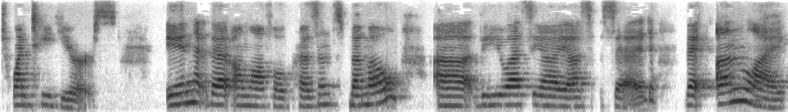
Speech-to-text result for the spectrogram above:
20 years. In that unlawful presence memo, uh, the USCIS said that unlike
